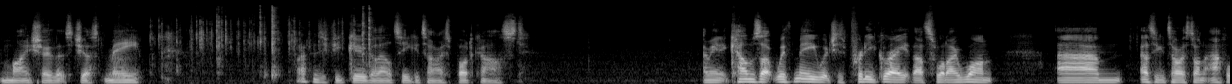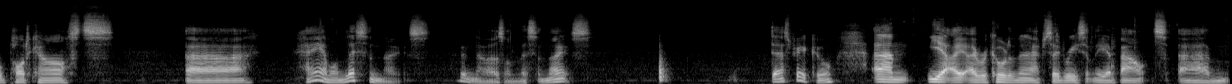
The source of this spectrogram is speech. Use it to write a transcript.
my show that's just me. What happens if you Google LT Guitarist podcast? I mean, it comes up with me, which is pretty great. That's what I want. Um, as a guitarist on Apple Podcasts. Uh, hey, I'm on Listen Notes. I didn't know I was on Listen Notes. That's pretty cool. Um, yeah, I, I recorded an episode recently about um,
